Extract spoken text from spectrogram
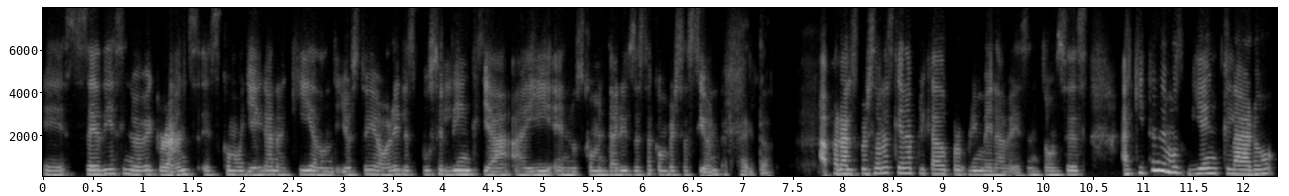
eh, C19 Grants es como llegan aquí a donde yo estoy ahora y les puse el link ya ahí en los comentarios de esta conversación. Perfecto. Para las personas que han aplicado por primera vez. Entonces, aquí tenemos bien claro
